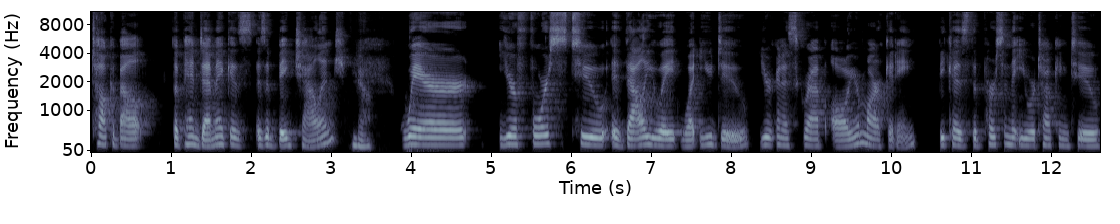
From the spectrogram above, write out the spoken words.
talk about the pandemic as, as a big challenge. Yeah. Where you're forced to evaluate what you do. You're going to scrap all your marketing because the person that you were talking to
